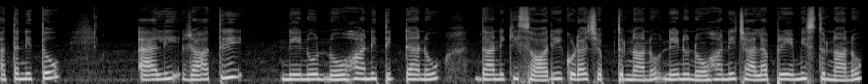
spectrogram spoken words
అతనితో యాలీ రాత్రి నేను నోహాని తిట్టాను. దానికి సారీ కూడా చెప్తున్నాను. నేను నోహాని చాలా ప్రేమిస్తున్నాను.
